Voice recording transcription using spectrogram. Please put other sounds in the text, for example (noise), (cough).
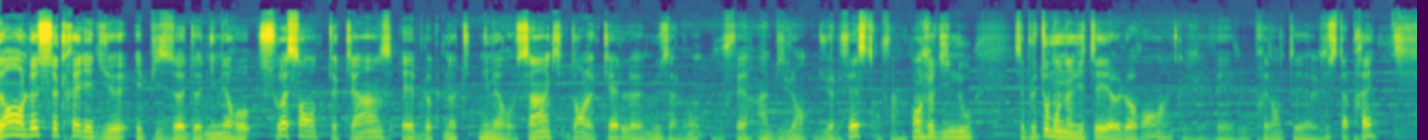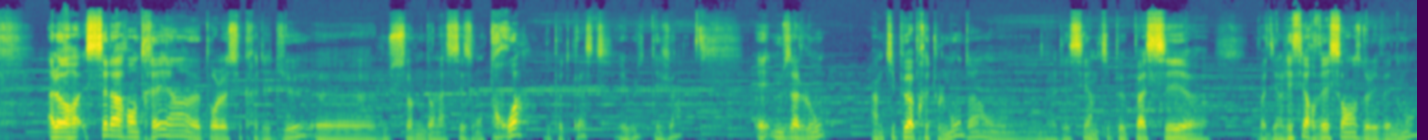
Dans Le secret des dieux, épisode numéro 75 et bloc-notes numéro 5, dans lequel nous allons vous faire un bilan du Hellfest. Enfin, quand je dis nous, c'est plutôt mon invité euh, Laurent, hein, que je vais vous présenter euh, juste après. Alors, c'est la rentrée hein, pour Le secret des dieux. Euh, nous sommes dans la saison 3 du podcast, et oui, déjà. Et nous allons, un petit peu après tout le monde, hein, on a laissé un petit peu passer, euh, on va dire, l'effervescence de l'événement.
